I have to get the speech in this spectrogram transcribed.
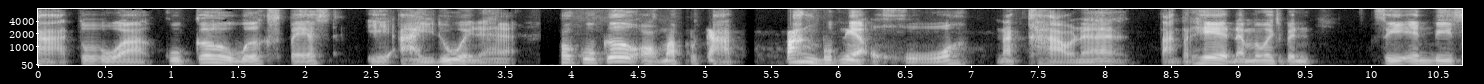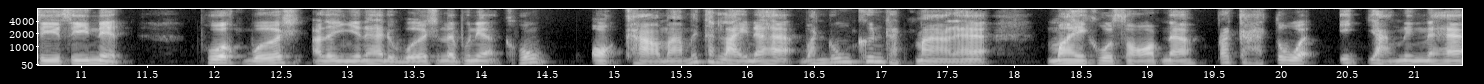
กาศตัว Google Workspace AI ด้วยนะฮะพอ Google ออกมาประกาศปั้งปุ๊บเนี่ยโอ้โห นักข่าวนะต่างประเทศนะไม่ว่าจะเป็น CNBC CNET พวก Verge อะไรอย่างเงี้ยนะฮะ The Verge อะไรพวกเนี้ยเขาออกข่าวมาไม่ทันไรนะฮะ วันรุ่งขึ้นถัดมานะฮะ Microsoft นะ ประกาศตัวอีกอย่างหนึ่งนะฮะ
